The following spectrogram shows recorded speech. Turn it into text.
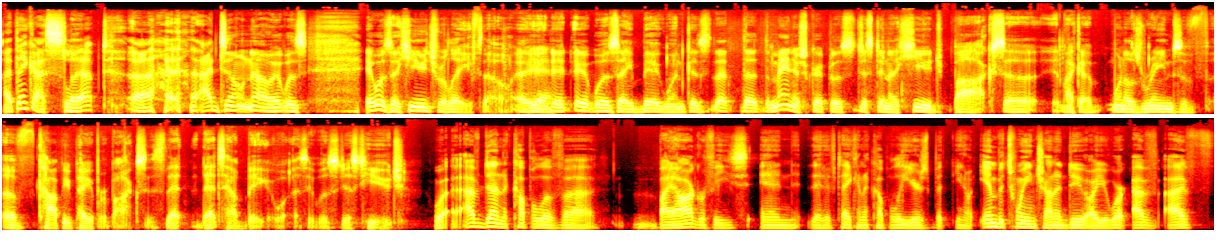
I think I slept. Uh, I don't know. It was, it was a huge relief, though. Yeah. It, it, it was a big one because the, the, the manuscript was just in a huge box, uh, like a one of those reams of, of copy paper boxes. That that's how big it was. It was just huge. Well, I've done a couple of uh, biographies and that have taken a couple of years, but you know, in between trying to do all your work, I've I've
